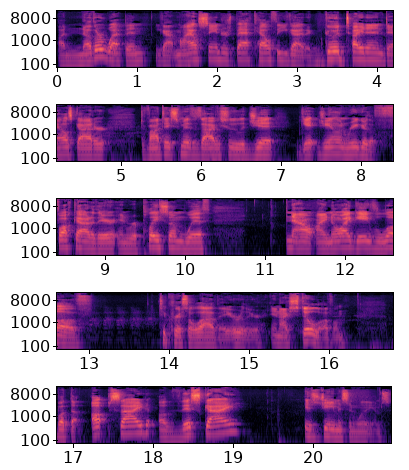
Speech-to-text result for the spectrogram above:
another weapon. You got Miles Sanders back healthy. You got a good tight end, Dallas Goedert. DeVonta Smith is obviously legit. Get Jalen Reagor the fuck out of there and replace him with. Now I know I gave love to Chris Olave earlier, and I still love him, but the upside of this guy is Jameson Williams.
